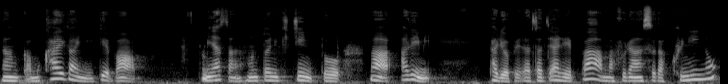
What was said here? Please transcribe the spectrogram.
ーなんかも海外に行けば皆さん本当にきちんと、まあ、ある意味パリオペラ座であれば、まあ、フランスが国の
